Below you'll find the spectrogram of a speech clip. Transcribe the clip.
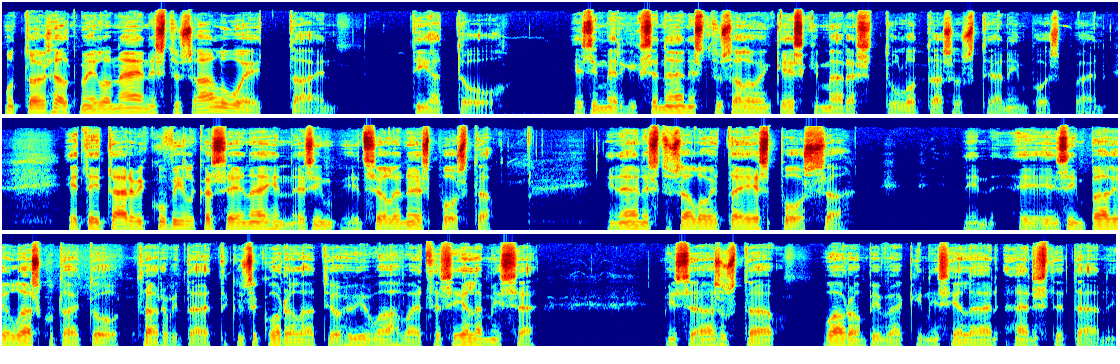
Mutta toisaalta meillä on äänestysalueittain tietoa, esimerkiksi sen äänestysalueen keskimääräisestä tulotasosta ja niin poispäin. Että ei tarvitse, kun vilkaisee näihin, esim. itse olen Espoosta, niin äänestysalueita Espoossa, niin ei, ei siinä paljon laskutaitoa tarvita, että kyllä se korrelaatio on hyvin vahva, että siellä missä, missä asustaa vauraampi väki, niin siellä äänestetään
